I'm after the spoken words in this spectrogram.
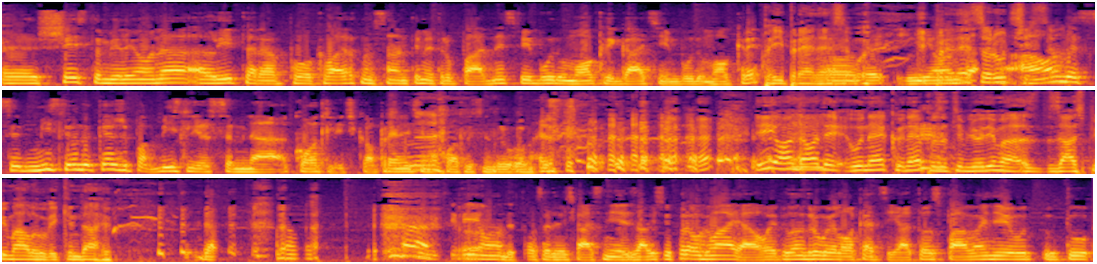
e, 600 miliona litara po kvadratnom santimetru padne, svi budu mokri, gaće im budu mokre. Pa i prenesemo. Ove, I I onda, prenesu ruči a onda se misli, onda kaže, pa mislio sam na Kotlić, kao prenećemo Kotlić na drugo mesto. I onda ode u nekoj nepoznatim ljudima zaspi malo u vikendaju. da. A, i onda to sad već kasnije, zavisi od 1. maja, ovo je bilo na drugoj lokaciji, a to spavanje u, u, tu,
